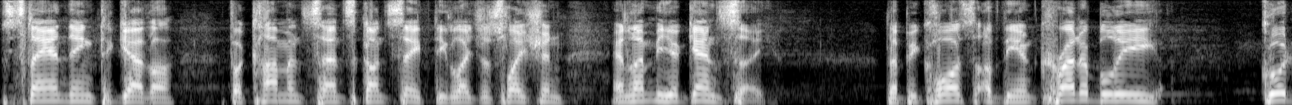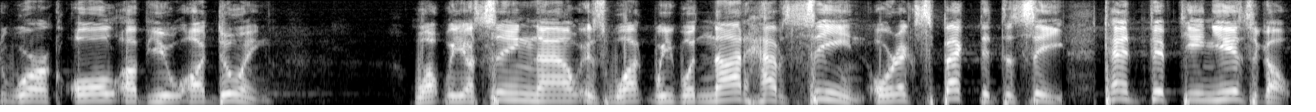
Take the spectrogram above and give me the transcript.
standing together for common sense gun safety legislation. And let me again say that because of the incredibly good work all of you are doing, what we are seeing now is what we would not have seen or expected to see 10, 15 years ago.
